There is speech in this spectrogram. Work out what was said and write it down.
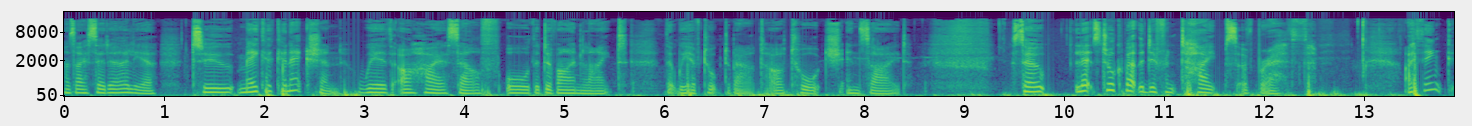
as I said earlier, to make a connection with our higher self or the divine light that we have talked about, our torch inside. So, let's talk about the different types of breath. I think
